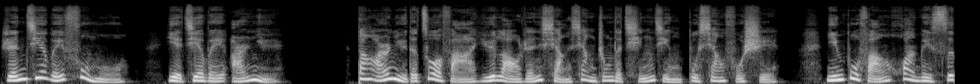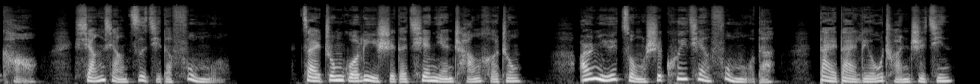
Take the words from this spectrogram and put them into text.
人皆为父母，也皆为儿女。当儿女的做法与老人想象中的情景不相符时，您不妨换位思考。想想自己的父母，在中国历史的千年长河中，儿女总是亏欠父母的，代代流传至今。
